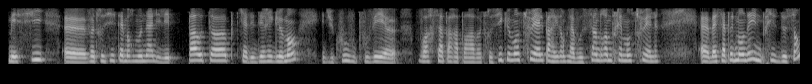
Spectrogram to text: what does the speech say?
mais si euh, votre système hormonal il est pas au top, qu'il y a des dérèglements, et du coup vous pouvez euh, voir ça par rapport à votre cycle menstruel, par exemple à vos syndromes prémenstruels, euh, bah, ça peut demander une prise de sang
